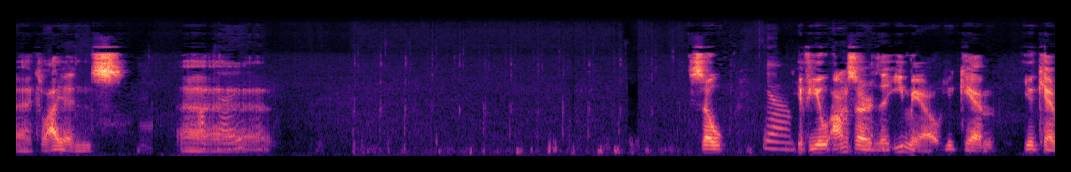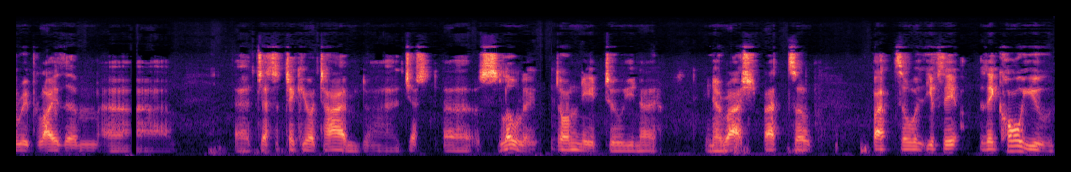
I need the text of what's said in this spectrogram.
uh, clients. Uh, Okay. so Yeah. if you answer the email, you can you can reply them. Uh, uh, just take your time, uh, just uh, slowly. Don't need to in a in a rush. But so but so if they they call you,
